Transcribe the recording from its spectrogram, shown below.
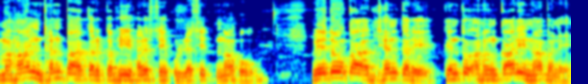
महान धन पाकर कभी हर्ष से उल्लसित न हो। वेदों का अध्ययन करे, किंतु अहंकारी न बने।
